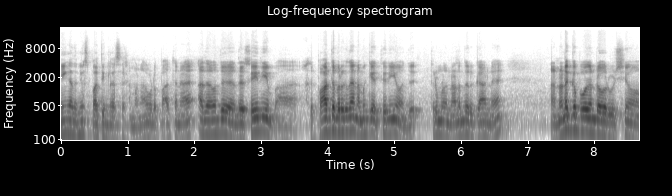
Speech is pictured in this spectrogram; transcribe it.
நீங்கள் அந்த நியூஸ் பார்த்தீங்களா சார் நம்ம நான் கூட பார்த்தேன். அதை வந்து அந்த செய்தியை அது பார்த்த பிறகு தான் நமக்கே தெரியும் அது. திருமணம் நடந்திருக்கான்னு. நடக்க போகுதுன்ற ஒரு விஷயம்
